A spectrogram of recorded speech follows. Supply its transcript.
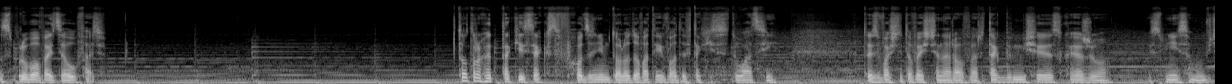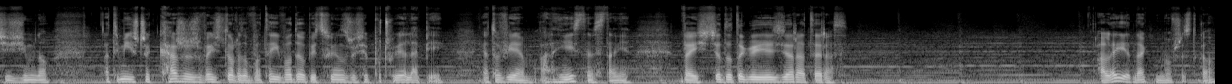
spróbować zaufać. To trochę tak jest jak z wchodzeniem do lodowatej wody w takiej sytuacji. To jest właśnie to wejście na rower. Tak by mi się skojarzyło. Jest mi niesamowicie zimno, a ty mi jeszcze każesz wejść do lodowatej wody, obiecując, że się poczuję lepiej. Ja to wiem, ale nie jestem w stanie wejść do tego jeziora teraz. Ale jednak mimo wszystko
